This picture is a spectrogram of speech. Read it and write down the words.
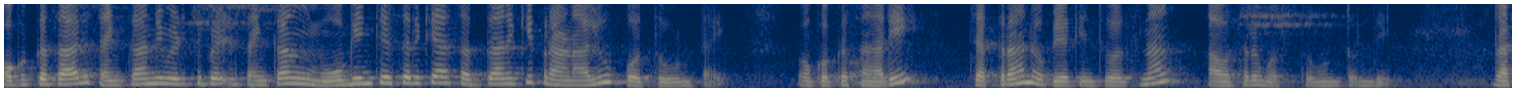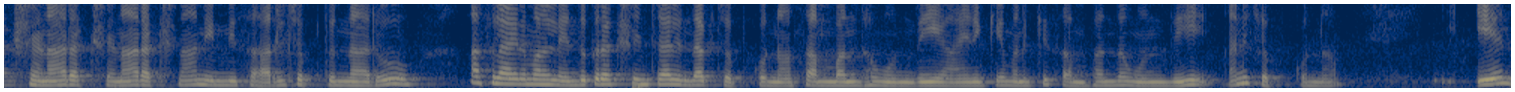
ఒక్కొక్కసారి శంఖాన్ని విడిచిపెట్టి శంఖాన్ని మోగించేసరికి ఆ శబ్దానికి ప్రాణాలు పోతూ ఉంటాయి. ఒక్కొక్కసారి చక్రాన్ని ఉపయోగించవలసిన అవసరం వస్తూ ఉంటుంది. రక్షణ రక్షణ రక్షణ అని ఇన్నిసార్లు చెప్తున్నారు. అసలు ఆయన మనల్ని ఎందుకు రక్షించాలి? ఇందాక చెప్పుకున్నాం. సంబంధం ఉంది. ఆయనకి మనకి సంబంధం ఉంది అని చెప్పుకున్నాం. ఏ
